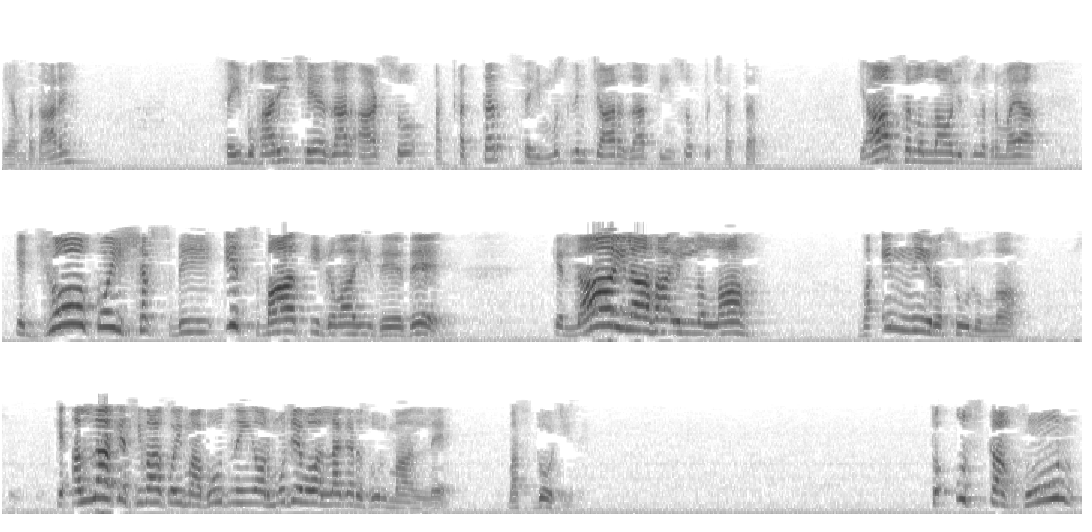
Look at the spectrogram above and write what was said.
یہ ہم بتا رہے ہیں۔ صحیح بخاری چھ ہزار آٹھ سو اٹھہتر صحیح مسلم چار ہزار تین سو پچہتر۔ کہ آپ صلی اللہ علیہ وسلم نے فرمایا کہ جو کوئی شخص بھی اس بات کی گواہی دے دے کہ لا الہ الا اللہ و انی رسول اللہ، کہ اللہ کے سوا کوئی معبود نہیں اور مجھے وہ اللہ کا رسول مان لے۔ بس دو چیزیں۔ تو اس کا خون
